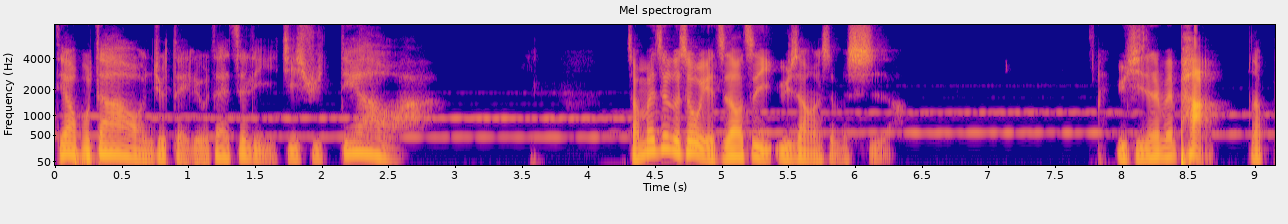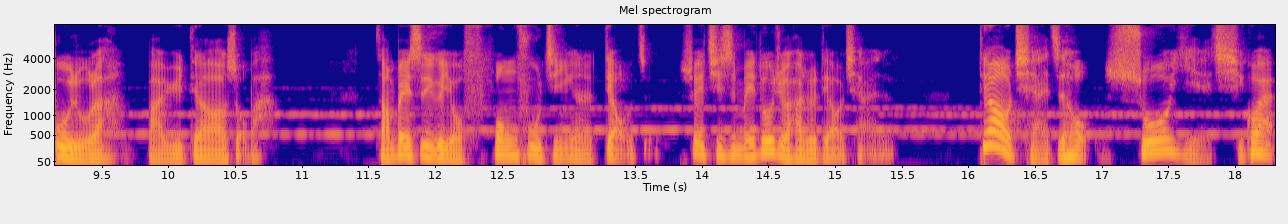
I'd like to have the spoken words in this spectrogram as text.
钓不到你就得留在这里继续钓啊！”长辈这个时候也知道自己遇上了什么事啊，与其在那边怕，那不如啦，把鱼钓到手吧。长辈是一个有丰富经验的钓者，所以其实没多久他就钓起来了。钓起来之后，说也奇怪。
